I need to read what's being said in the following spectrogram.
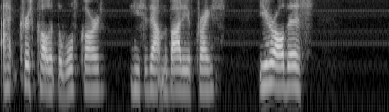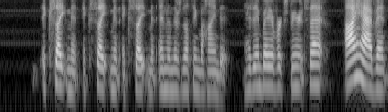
I, Chris called it the wolf card. He says, out in the body of Christ. You hear all this excitement, excitement, excitement, and then there's nothing behind it. Has anybody ever experienced that? I haven't.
